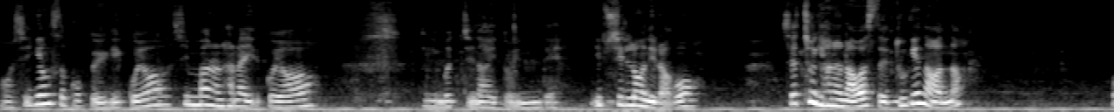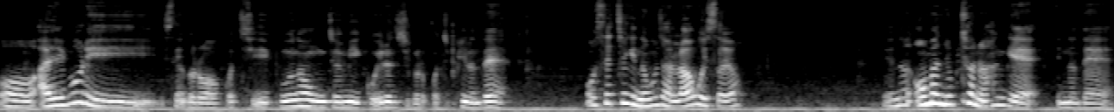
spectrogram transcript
어, 시경스 꽃도 여기 있고요. 10만원 하나 있고요. 여기 멋진 아이 또 있는데 입실론이라고 새촉이 하나 나왔어요. 두 개 나왔나? 어, 아이보리 색으로 꽃이 분홍점이 있고 이런 식으로 꽃이 피는데 어, 새촉이 너무 잘 나오고 있어요. 얘는 56,000원 한 개 있는데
